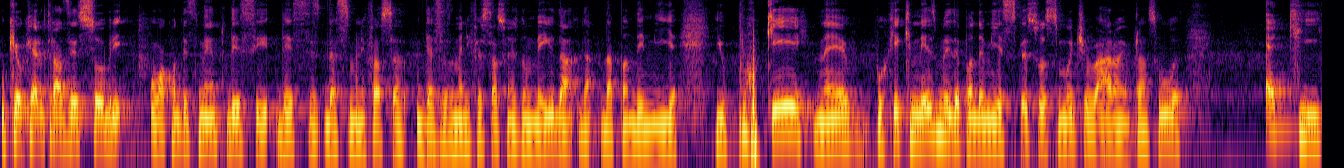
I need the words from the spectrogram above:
o que eu quero trazer sobre o acontecimento desse, desses, dessas, manifesta dessas manifestações no meio da, da, da, pandemia e o porquê, né? Porquê que mesmo no meio da pandemia essas pessoas se motivaram a ir para as ruas, é que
